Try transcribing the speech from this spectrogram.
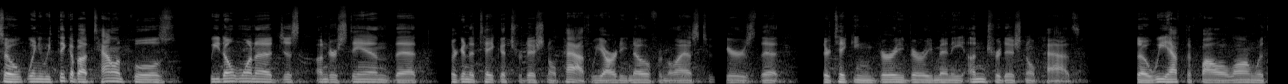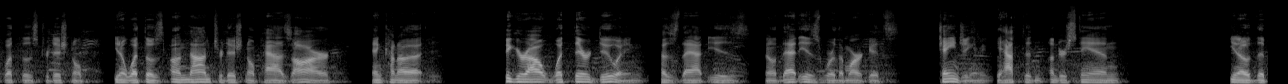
so when we think about talent pools, we don't want to just understand that they're going to take a traditional path. We already know from the last two years that they're taking very, very many untraditional paths. So we have to follow along with what those traditional, you know, what those uh, non-traditional paths are, and kind of figure out what they're doing because that is, you know, that is where the market's changing. I mean, you have to understand, you know, the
